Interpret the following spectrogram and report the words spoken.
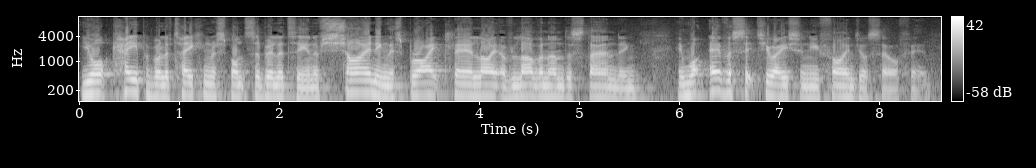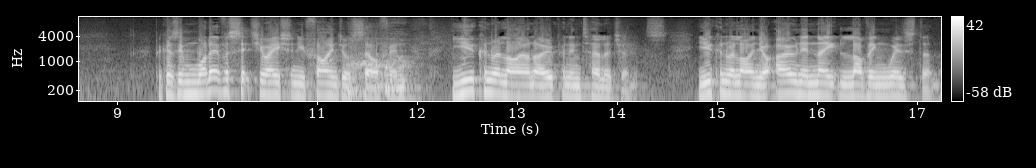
you're capable of taking responsibility and of shining this bright, clear light of love and understanding in whatever situation you find yourself in. Because in whatever situation you find yourself in, you can rely on open intelligence. You can rely on your own innate loving wisdom.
